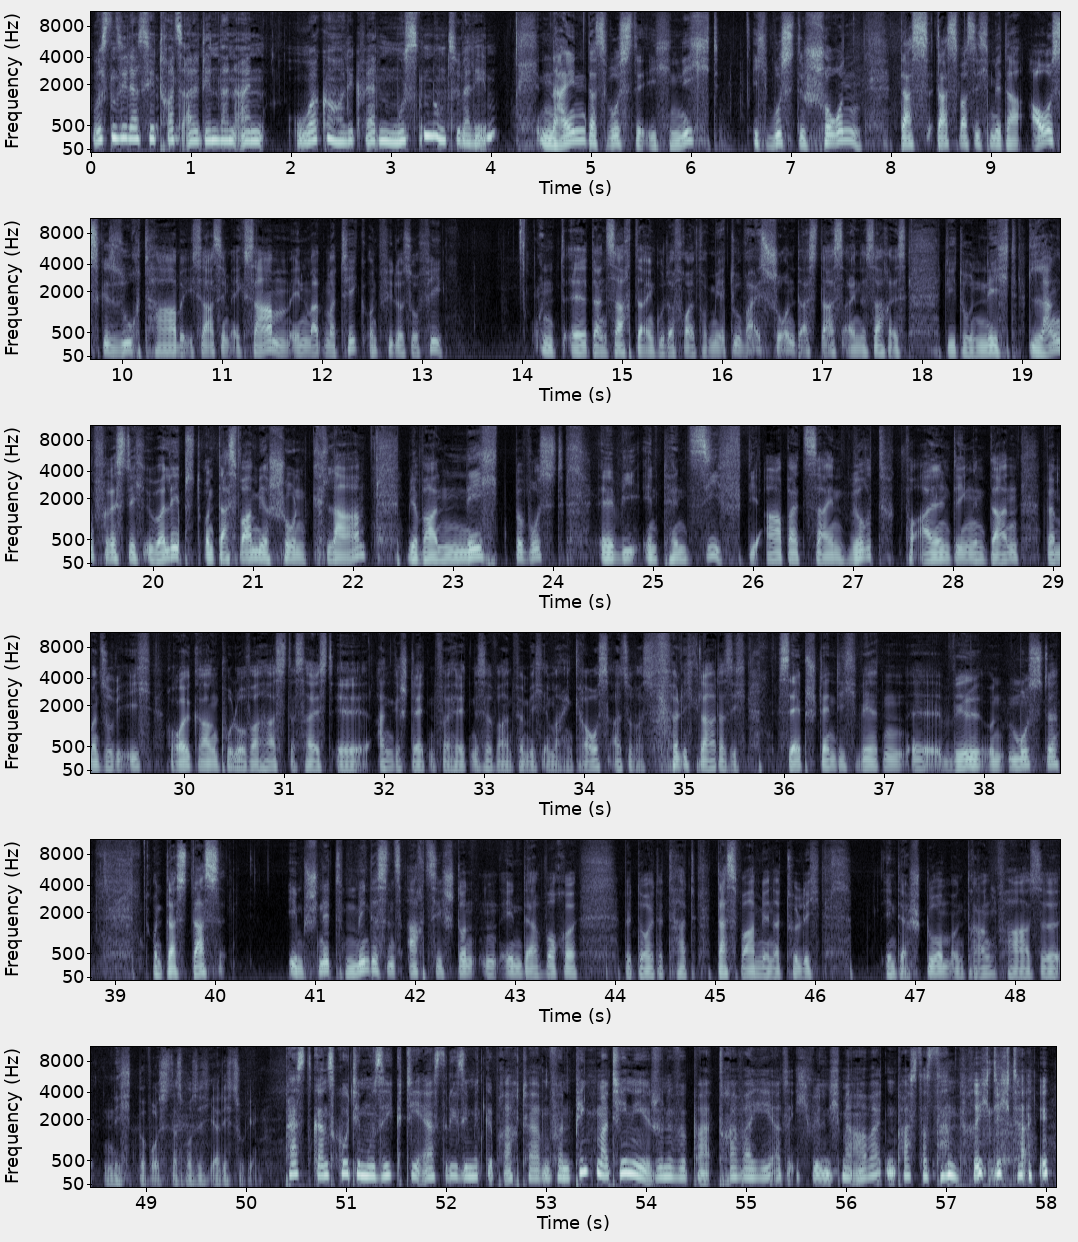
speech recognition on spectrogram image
Wussten Sie, dass Sie trotz alledem dann ein Workaholic werden mussten, um zu überleben? Nein, das wusste ich nicht. Ich wusste schon, dass das, was ich mir da ausgesucht habe, ich saß im Examen in Mathematik und Philosophie, und äh, dann sagte ein guter Freund von mir, du weißt schon, dass das eine Sache ist, die du nicht langfristig überlebst. Und das war mir schon klar. Mir war nicht bewusst, äh, wie intensiv die Arbeit sein wird. Vor allen Dingen dann, wenn man so wie ich Rollkragenpullover hast. Das heißt, äh, Angestelltenverhältnisse waren für mich immer ein Graus. Also war es völlig klar, dass ich selbstständig werden äh, will und musste. Und dass das im Schnitt mindestens 80 Stunden in der Woche bedeutet hat, das war mir natürlich in der Sturm- und Drangphase nicht bewusst. Das muss ich ehrlich zugeben. Passt ganz gut die Musik, die erste, die Sie mitgebracht haben, von Pink Martini, Je ne veux pas travailler, also ich will nicht mehr arbeiten. Passt das dann richtig dahin?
